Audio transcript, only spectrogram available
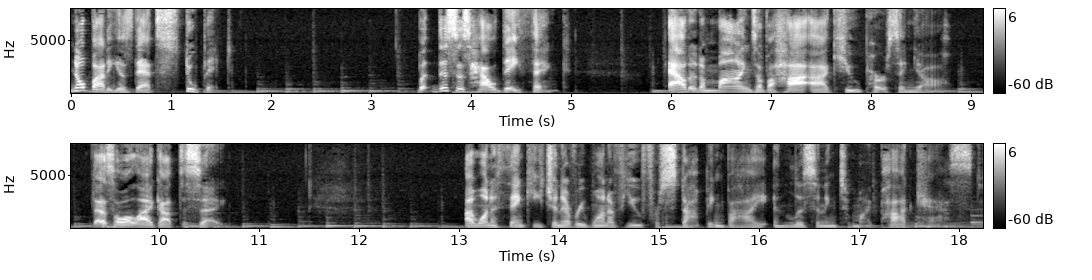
Nobody is that stupid. But this is how they think out of the minds of a high IQ person, y'all. That's all I got to say. I want to thank each and every one of you for stopping by and listening to my podcast.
